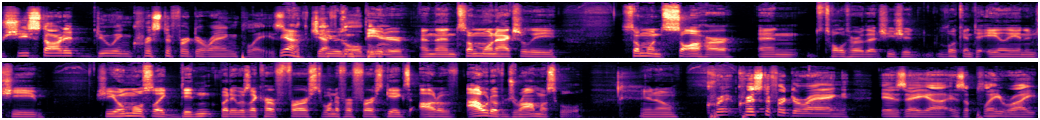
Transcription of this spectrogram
she started doing Christopher Durang plays Yeah, with Jeff she was Goldblum. in theater, and then someone actually, someone saw her and told her that she should look into Alien, and she, she almost like didn't, but it was like her first one of her first gigs out of out of drama school, you know. Christopher Durang is a uh, is a playwright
